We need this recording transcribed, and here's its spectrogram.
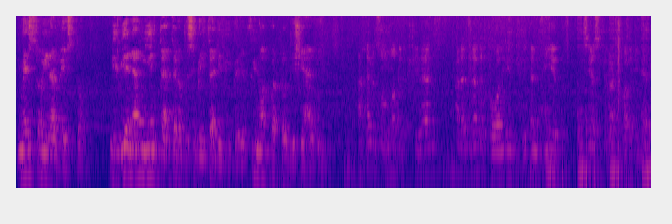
messo in arresto, gli viene annientata la possibilità di vivere fino a 14 anni. تعتمد سلطات الاحتلال على ثلاثه قوانين لتنفيذ سياسه الاعتقال الاداري.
